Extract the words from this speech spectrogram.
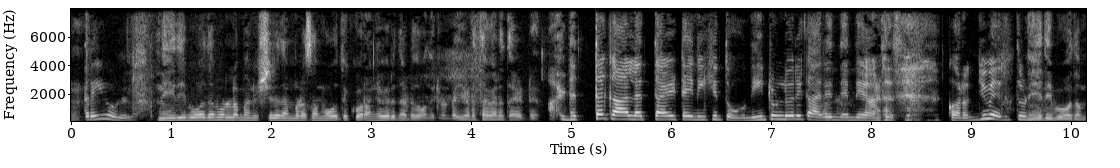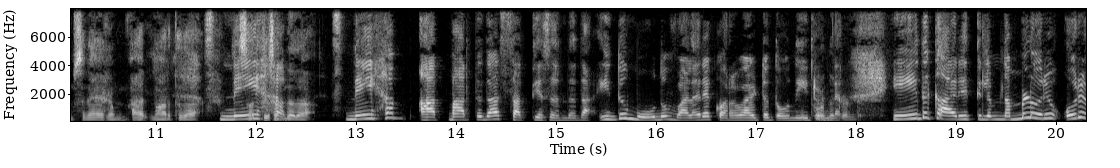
ഇത്രയേ ഉള്ളൂ. നീതിബോധമുള്ള മനുഷ്യർ നമ്മുടെ സമൂഹത്തിൽ കുറഞ്ഞു വരുന്നതായിട്ട് തോന്നിയിട്ടുണ്ട് ഈ അടുത്ത കാലത്തായിട്ട്. അടുത്ത കാലത്തായിട്ട് എനിക്ക് തോന്നിയിട്ടുള്ള ഒരു കാര്യം തന്നെയാണ്. കുറഞ്ഞു വരുത്തുണ്ട് നീതിബോധം സ്നേഹം ആത്മാർത്ഥത സ്നേഹം സ്നേഹം ആത്മാർത്ഥത സത്യസന്ധത. ഇത് മൂന്നും വളരെ കുറവായിട്ട് തോന്നിയിട്ടുണ്ട്. ഏത് കാര്യത്തിലും നമ്മൾ ഒരു ഒരു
